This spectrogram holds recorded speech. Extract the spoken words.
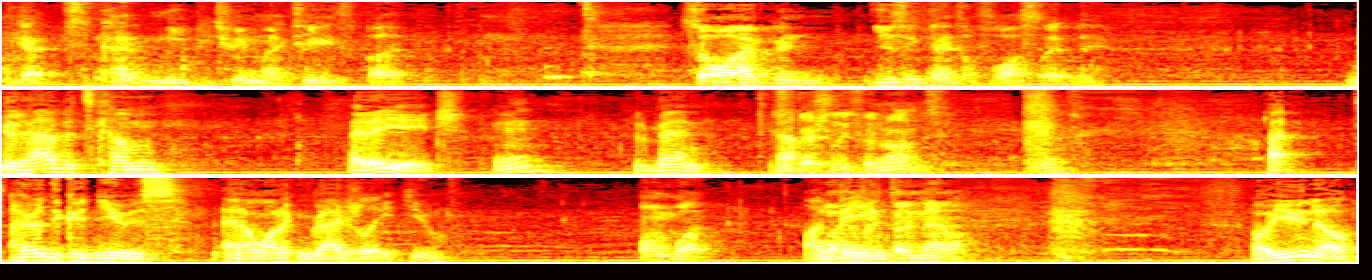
I've got some kind of meat between my teeth. But so I've been using dental floss lately. Good habits come at any age. Hmm? Good. Yeah. especially for nuns. I, I heard the good news, and I want to congratulate you. On what? On what being- have now? Oh, you know.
